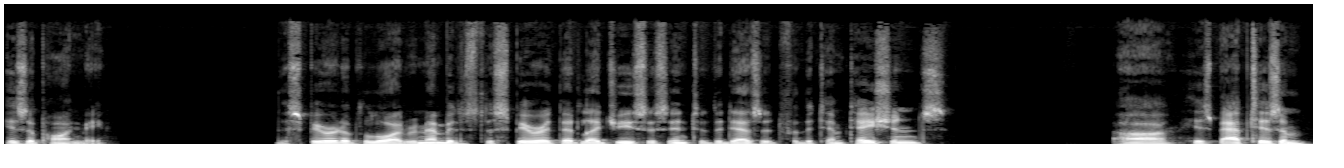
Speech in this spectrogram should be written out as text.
is upon me the Spirit of the Lord. Remember, it's the Spirit that led Jesus into the desert for the temptations, uh, his baptism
